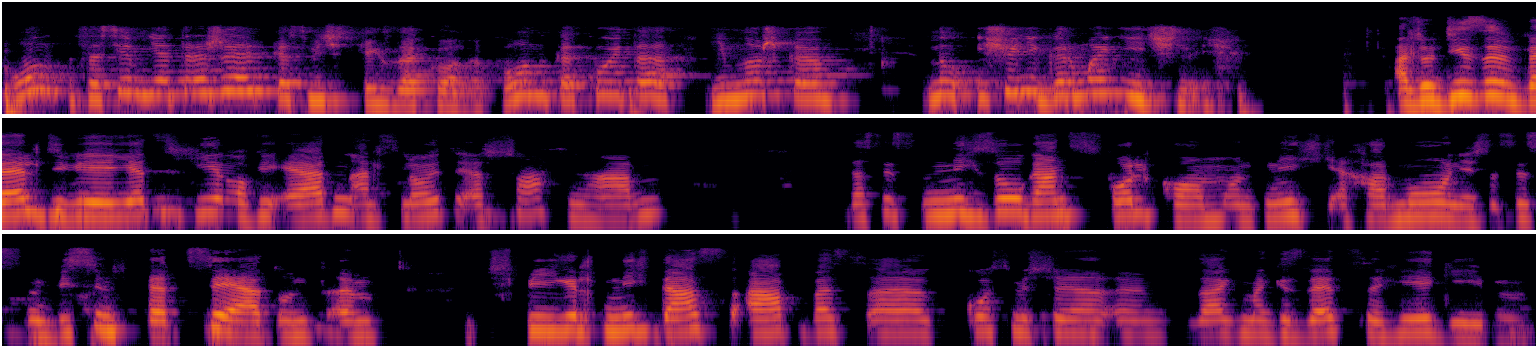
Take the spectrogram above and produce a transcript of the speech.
он совсем не отражает космических законов. Он какой-то немножко, ну, еще не гармоничный. Also diese Welt, die wir jetzt hier auf Erden als Leute erschaffen haben, das ist nicht so ganz vollkommen und nicht harmonisch. Das ist ein bisschen verzerrt und ähm, spiegelt nicht das ab, was äh, kosmische, äh, sag ich mal, Gesetze hergeben.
